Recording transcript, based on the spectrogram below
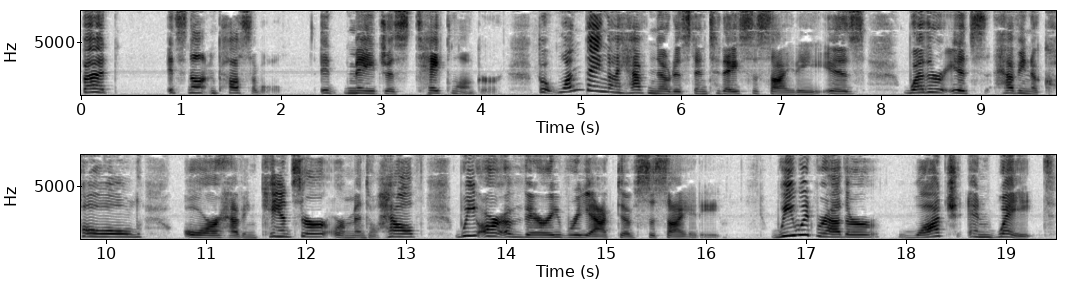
But it's not impossible it may just take longer. But one thing I have noticed in today's society is whether it's having a cold or having cancer or mental health, we are a very reactive society. We would rather watch and wait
